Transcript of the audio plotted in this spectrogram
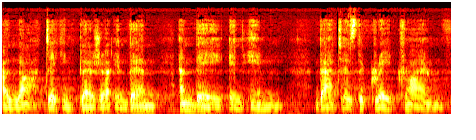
Allah taking pleasure in them, and they in Him. That is the great triumph.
